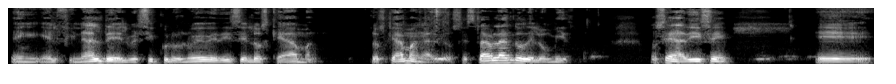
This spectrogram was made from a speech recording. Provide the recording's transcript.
en el final del versículo 9 dice los que aman, los que aman a Dios. Está hablando de lo mismo. O sea, dice, eh,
